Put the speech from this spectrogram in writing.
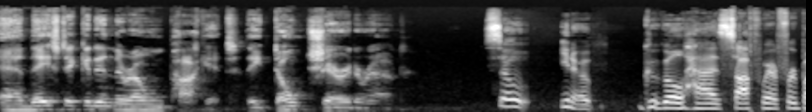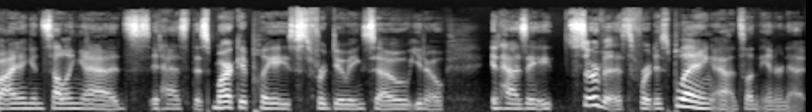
and they stick it in their own pocket. They don't share it around. So, you know, Google has software for buying and selling ads. It has this marketplace for doing so. You know, it has a service for displaying ads on the internet.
